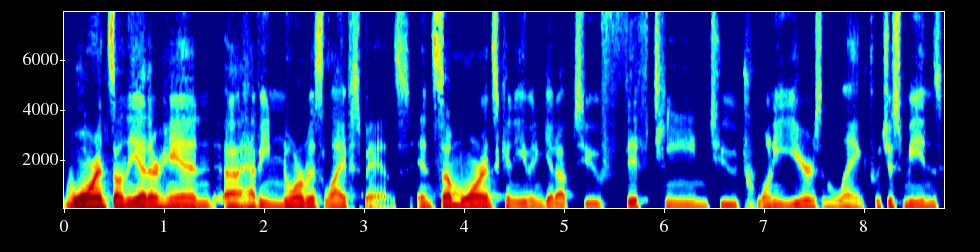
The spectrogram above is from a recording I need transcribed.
Warrants, on the other hand, uh, have enormous lifespans, and some warrants can even get up to 15 to 20 years in length, which just means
